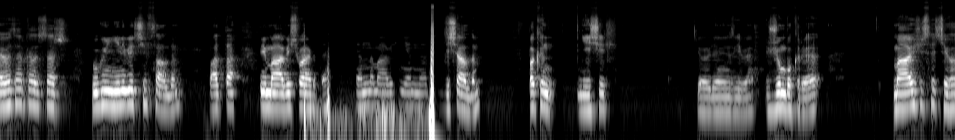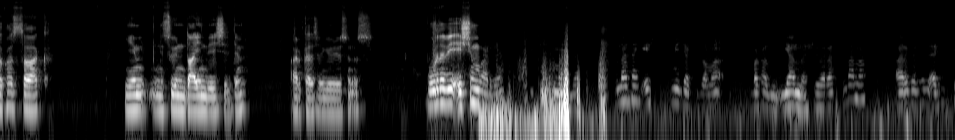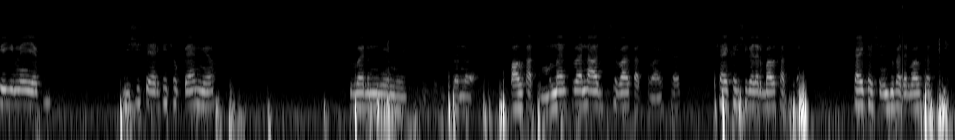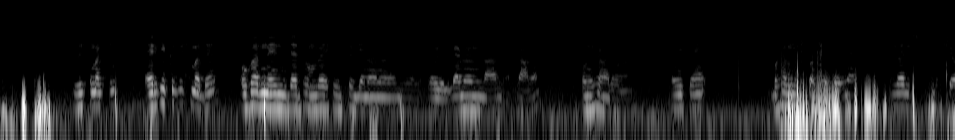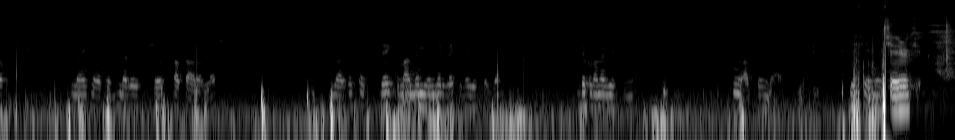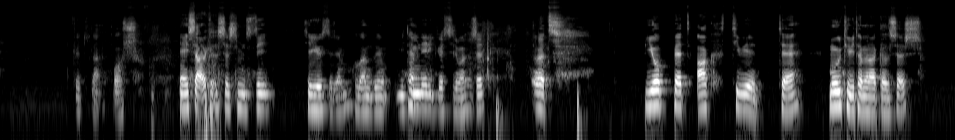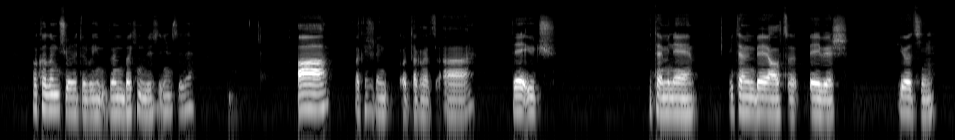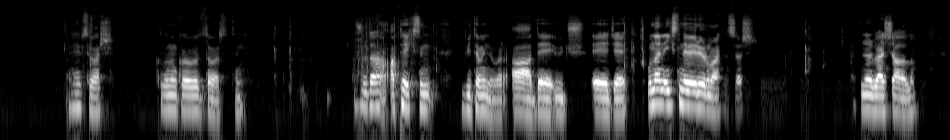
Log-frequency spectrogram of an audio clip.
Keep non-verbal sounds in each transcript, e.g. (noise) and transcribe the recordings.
Evet arkadaşlar. Bugün yeni bir çift aldım. Hatta bir maviş vardı. Yanına mavişin yanına dişi aldım. Bakın yeşil. Gördüğünüz gibi. Jumbo kırığı. Maviş ise Çekakos salak. Yem suyunu daha yeni değiştirdim. Arkadaşlar görüyorsunuz. Burada bir eşim vardı. Bir çiftim vardı. Bunlar sanki eş tutmayacak gibi ama bakalım iyi anlaşıyorlar aslında ama arkadaşlar erkek tüye girmeye yakın. Dişi ise erkeği çok beğenmiyor. Sularını yeni değiştirdim. Sularına bal kattım. Bunların sularına az bir şey bal kattım arkadaşlar. Çay kaşığı kadar bal kattım. Çay kaşığının ucu kadar bal kattım. Kızıştırmak için. Erkek kızışmadı. O kadın elinde tohum ve kızıştıracağım vermemem, rağmen konuşamadım ama. Neyse bakalım şu kontrollerine. Bunların çıkısında bir şey yok. Bunlarınkine bakalım. Bunlarda hiçbir şey yok. Sap dağılırlar. Şimdi arkadaşlar size kullandığım yemleri ve şeyleri göstereceğim. Siz de kullanabilirsiniz. Şu, şunu atayım da. Bir şeyini şey Kötü lan boş. Neyse arkadaşlar şimdi size şey göstereceğim. Kullandığım vitaminleri göstereyim arkadaşlar. Evet. Biopet Activite multivitamin arkadaşlar. Bakalım şöyle dur bakayım. Ben bir bakayım göstereyim size. A bakın şu renk odaklarız. A D3 vitamin E vitamin B6 B1 biyotin yani hepsi var. Kullanım kılavuzu da var zaten. Şurada Apex'in vitamini var. A, D3, E, C. Bunların ikisini de veriyorum arkadaşlar. Şunları bir aşağı alalım.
